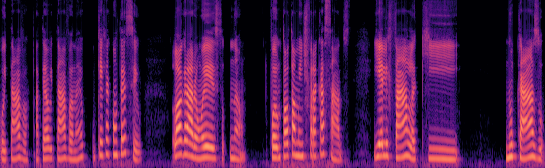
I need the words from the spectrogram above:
oitava, até a oitava, né, o que, que aconteceu? Lograram êxito? Não. Foram totalmente fracassados. E ele fala que, no caso,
